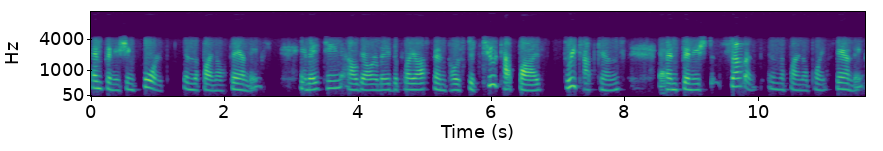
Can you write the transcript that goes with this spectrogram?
and finishing fourth in the final standings. In 18, Allgaier made the playoffs and posted two top fives, three top tens, and finished seventh in the final point standings.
